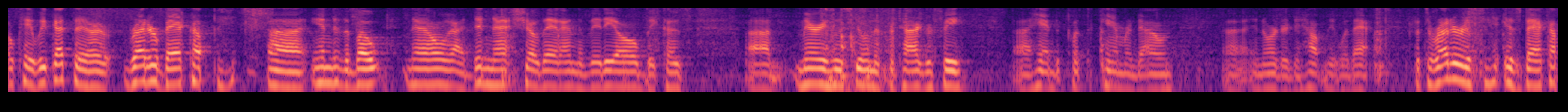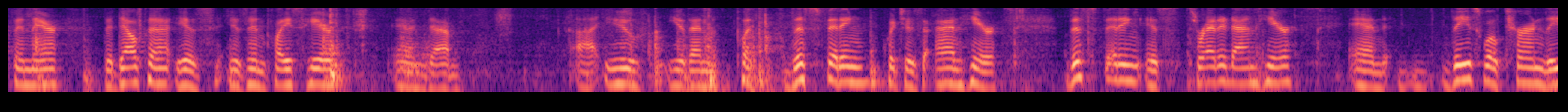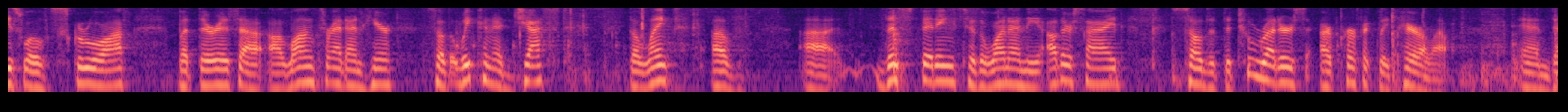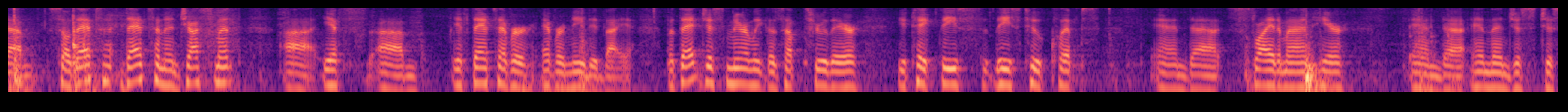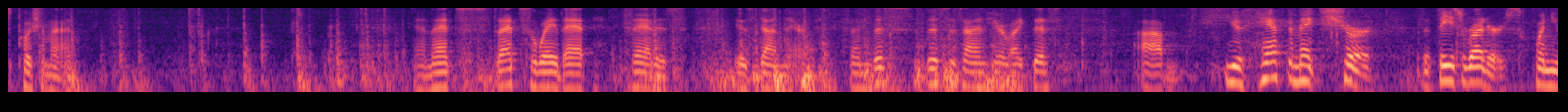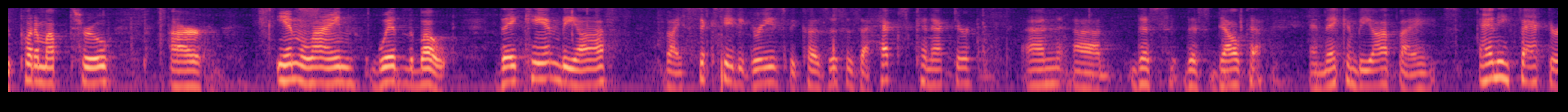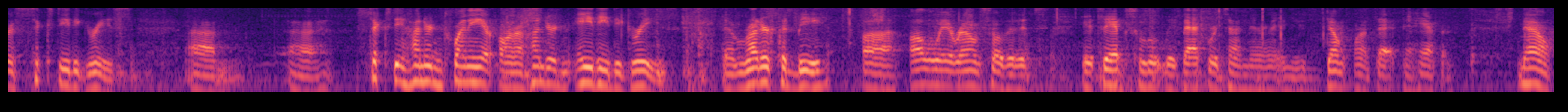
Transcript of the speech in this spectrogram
Okay, we've got the rudder back up uh, into the boat now. I did not show that on the video because uh, Mary, who's doing the photography, uh, had to put the camera down uh, in order to help me with that. But the rudder is, is back up in there. The delta is, is in place here. And um, uh, you, you then put this fitting, which is on here. This fitting is threaded on here, and these will turn, these will screw off, but there is a, a long thread on here so that we can adjust the length of uh, this fitting to the one on the other side so that the two rudders are perfectly parallel. And um, so that's, that's an adjustment uh, if, um, if that's ever, ever needed by you. But that just merely goes up through there. You take these, these two clips and uh, slide them on here and, uh, and then just, just push them on. And that's, that's the way that, that is, is done there. And this, this is on here like this. Um, you have to make sure that these rudders, when you put them up through, are in line with the boat. They can be off by 60 degrees because this is a hex connector on uh, this, this delta, and they can be off by any factor of 60 degrees. Um, uh, 60, 120, or or 180 degrees. The rudder could be uh, all the way around so that it's, it's absolutely backwards on there, and you don't want that to happen. Now,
